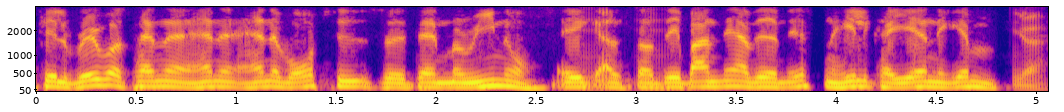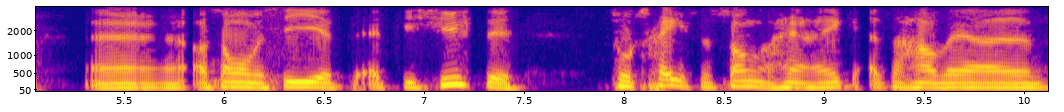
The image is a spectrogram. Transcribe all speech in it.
Philip Rivers, han er, han er, han er vores tids øh, Dan Marino, ikke? Altså, det er bare nær ved næsten hele karrieren igennem. Ja. Uh, og så må man sige, at, at de sidste to-tre sæsoner her ikke, altså har været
